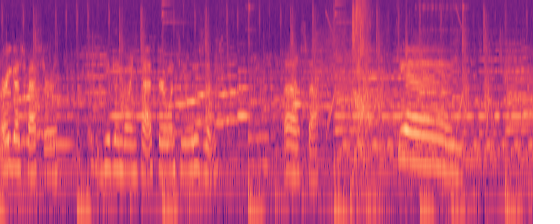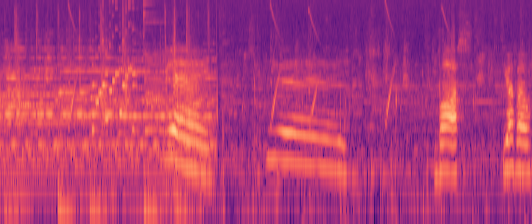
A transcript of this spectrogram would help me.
Or he goes faster. Keeps on going faster once he loses uh stuff. Yay! Yay! Yay! Boss. UFO.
